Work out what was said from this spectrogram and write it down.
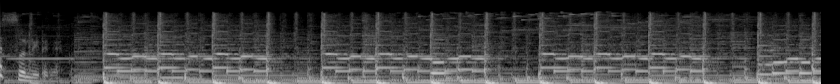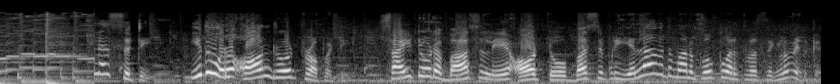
எஸ் சொல்லிடுங்க. சிட்டி இது ஒரு ஆன் ரோட் ப்ராப்பர்ட்டி சைட்டோட பாஸ்லே ஆட்டோ பஸ் இப்படி எல்லா விதமான போக்குவரத்து வசதிகளும் இருக்கு.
